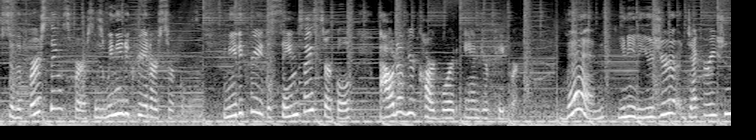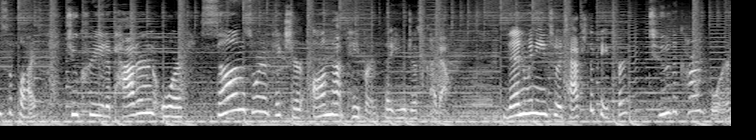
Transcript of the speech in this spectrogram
So the first things first is we need to create our circles. You need to create the same size circles out of your cardboard and your paper. Then you need to use your decoration supplies to create a pattern or some sort of picture on that paper that you just cut out. Then we need to attach the paper to the cardboard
